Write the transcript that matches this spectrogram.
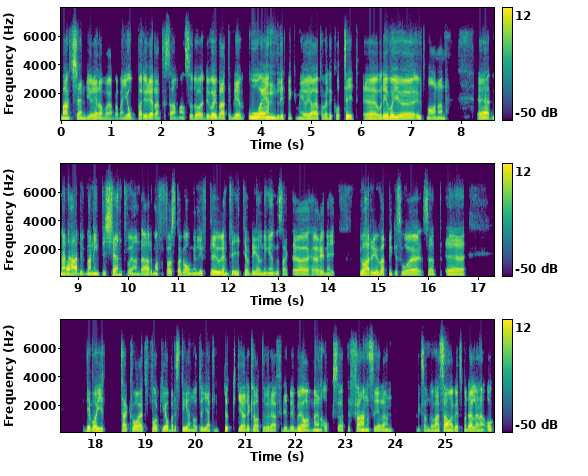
man kände ju redan varandra, man jobbade ju redan tillsammans. Så då, det var ju bara att det blev oändligt mycket mer att göra på väldigt kort tid. Eh, och det var ju utmanande. Eh, men hade man inte känt varandra, hade man för första gången lyft luren till IT-avdelningen och sagt, hör ni, då hade det ju varit mycket svårare. Så att eh, det var ju tack vare att folk jobbade stenhårt och jäkligt duktiga. Det är klart det var därför det blev bra, men också att det fanns redan liksom de här samarbetsmodellerna och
